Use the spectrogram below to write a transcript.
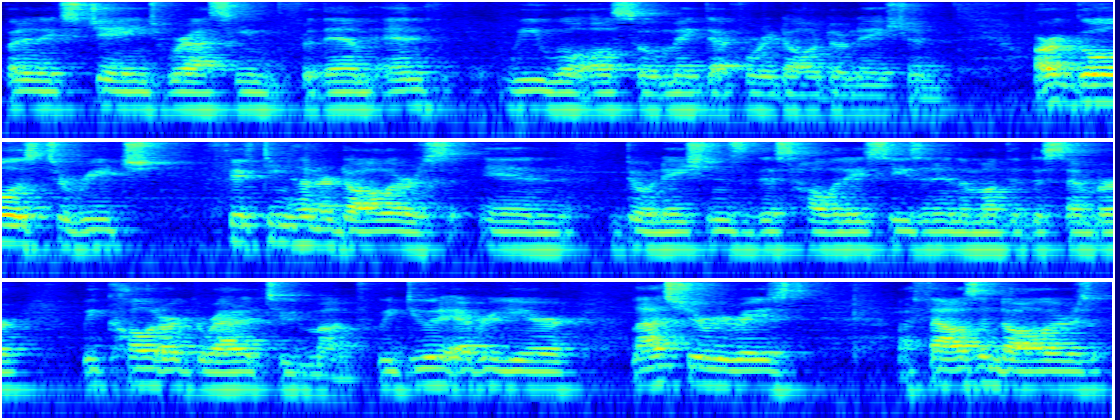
but in exchange we're asking for them and we will also make that $40 donation. Our goal is to reach $1,500 in donations this holiday season in the month of December. We call it our gratitude month. We do it every year. Last year we raised $1,000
